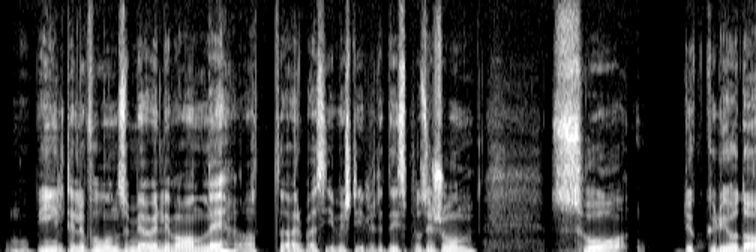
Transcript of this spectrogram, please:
og mobiltelefon, som jo er veldig vanlig at arbeidsgiver stiller til disposisjon, så dukker det jo da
